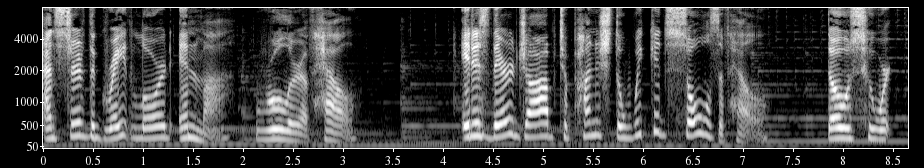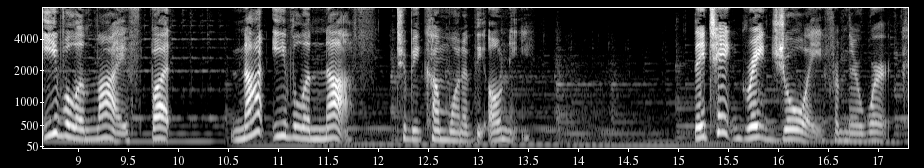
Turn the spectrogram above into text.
and serve the great Lord Enma, ruler of hell. It is their job to punish the wicked souls of hell, those who were evil in life but not evil enough to become one of the Oni. They take great joy from their work,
